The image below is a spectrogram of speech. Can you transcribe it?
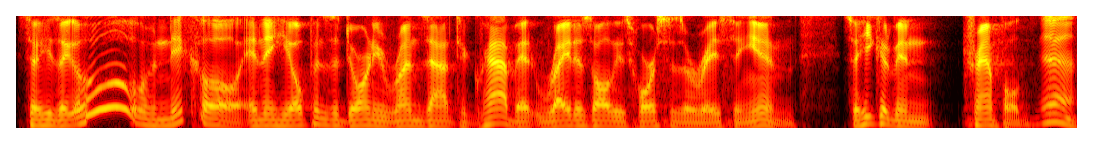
So he's like, "Oh, nickel!" And then he opens the door and he runs out to grab it right as all these horses are racing in. So he could have been trampled. Yeah.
